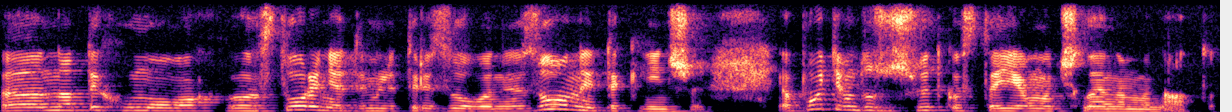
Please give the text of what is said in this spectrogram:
е, на тих умовах е, створення демілітаризованої зони і таке інше. А потім дуже швидко стаємо членами НАТО.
